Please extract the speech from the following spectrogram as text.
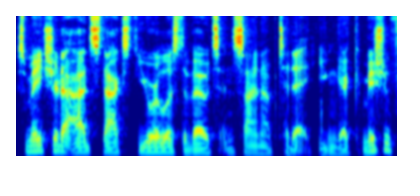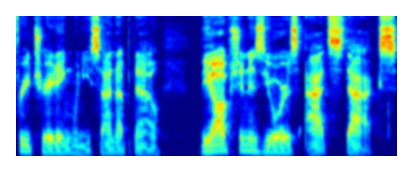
so make sure to add Stacks to your list of outs and sign up today. You can get commission free trading when you sign up now. The option is yours at Stacks.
